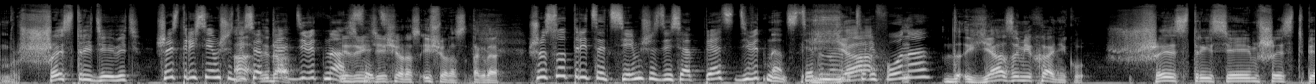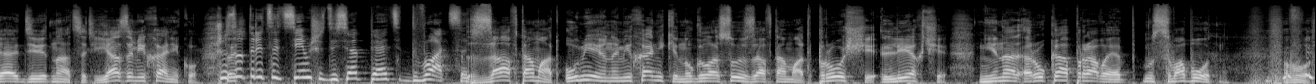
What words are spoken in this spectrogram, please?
э, 639... 637-65-19. А, да. Извините, еще раз, еще раз тогда. 637-65-19. Это номер Я- телефона. Я за механику. 6376519. Я за механику. То есть 637 65 20. За автомат. Умею на механике, но голосую за автомат. Проще, легче. Не надо. Рука правая свободна. Вот.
